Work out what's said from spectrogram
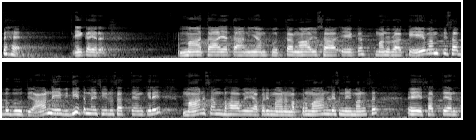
පැහැ. ඒක අර මාතායතානියම් පුත්තං ආයුසා ඒක මනුරක්ක ඒවම්පි සබ්බ භූති ආනේ විදිහටම සීලු සත්‍යයන් කරේ මාන සම්භාවය අපරිමාණන් අප්‍රමාණ ලෙස මේ මනස ඒ සත්‍යයන්ට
